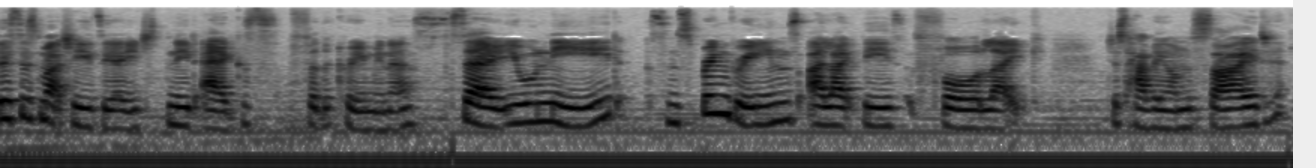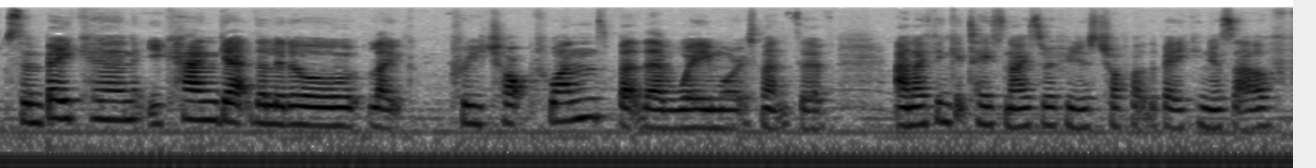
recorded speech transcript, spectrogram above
this is much easier you just need eggs for the creaminess. So you will need some spring greens, I like these for like just having on the side. Some bacon, you can get the little like pre-chopped ones but they're way more expensive and I think it tastes nicer if you just chop up the bacon yourself.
